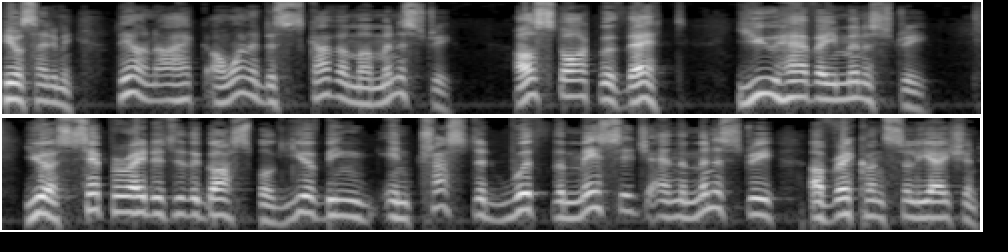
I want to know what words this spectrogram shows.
People say to me, Leon, I, I want to discover my ministry. I'll start with that. You have a ministry. You are separated to the gospel. You have been entrusted with the message and the ministry of reconciliation.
